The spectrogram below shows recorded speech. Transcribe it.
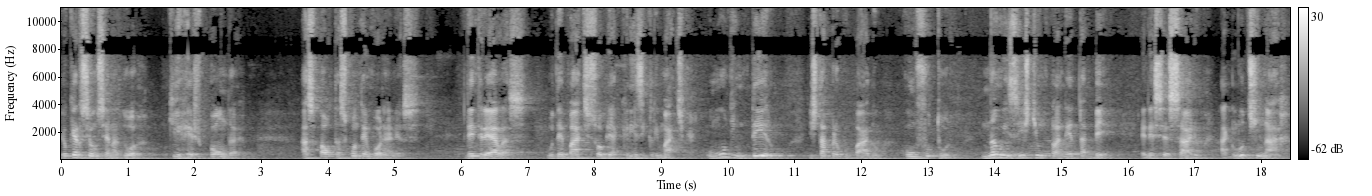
Eu quero ser um senador que responda às pautas contemporâneas, dentre elas, o debate sobre a crise climática. O mundo inteiro está preocupado com o futuro. Não existe um planeta B. É necessário aglutinar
